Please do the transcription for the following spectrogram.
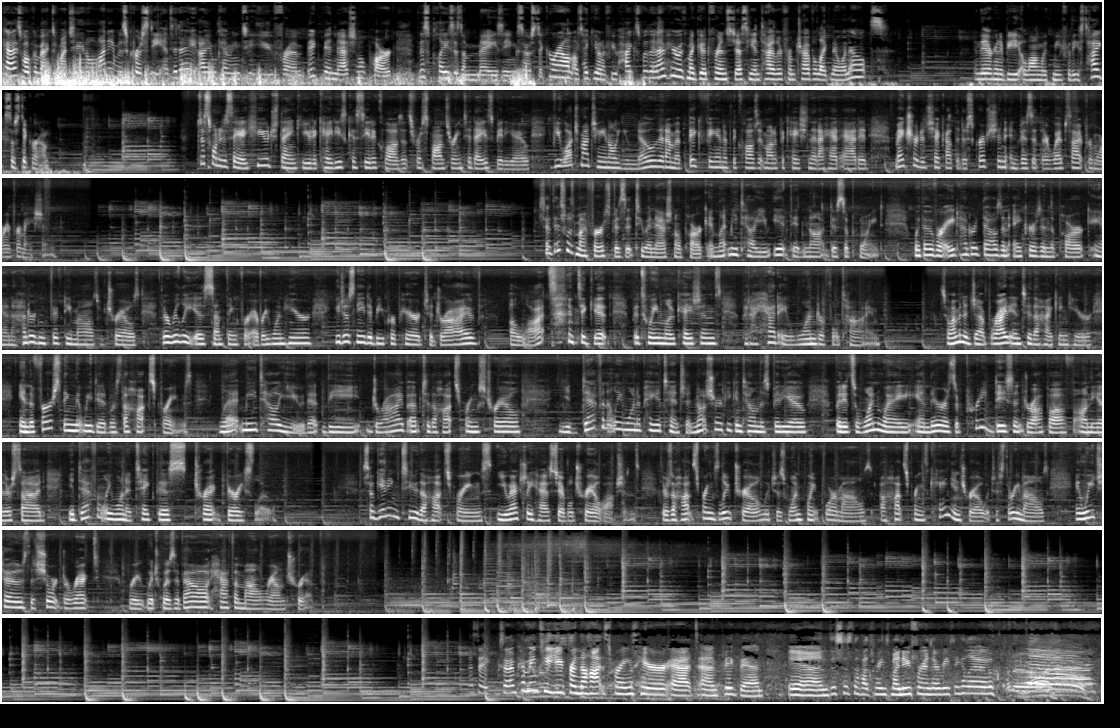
guys, welcome back to my channel. My name is Christy and today I am coming to you from Big Bend National Park. This place is amazing, so stick around. I'll take you on a few hikes with it. And I'm here with my good friends Jesse and Tyler from Travel Like No One Else. And they are going to be along with me for these hikes, so stick around. Just wanted to say a huge thank you to Katy's Casita Closets for sponsoring today's video. If you watch my channel, you know that I'm a big fan of the closet modification that I had added. Make sure to check out the description and visit their website for more information. So this was my first visit to a national park and let me tell you it did not disappoint. With over 800,000 acres in the park and 150 miles of trails, there really is something for everyone here. You just need to be prepared to drive a lot to get between locations, but I had a wonderful time. So I'm going to jump right into the hiking here. And the first thing that we did was the hot springs. Let me tell you that the drive up to the hot springs trail you definitely want to pay attention. Not sure if you can tell in this video, but it's one way and there is a pretty decent drop off on the other side. You definitely want to take this trek very slow. So getting to the hot springs, you actually have several trail options. There's a hot springs loop trail, which is 1.4 miles, a hot springs canyon trail, which is 3 miles, and we chose the short direct route, which was about half a mile round trip. So I'm coming to you from the hot springs here at um, Big Bend. And this is the hot springs. My new friends, everybody say hello. Hello.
